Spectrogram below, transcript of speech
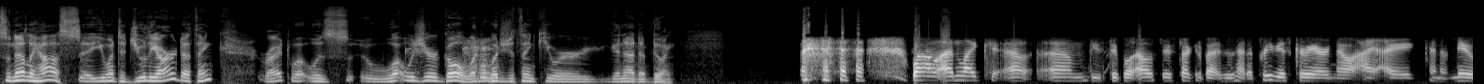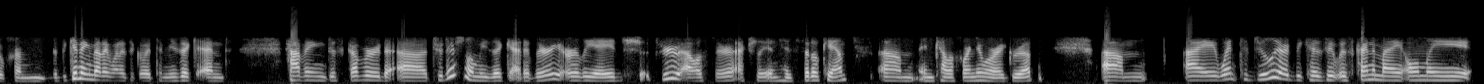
So Natalie Haas, uh, you went to Juilliard, I think, right? What was what was your goal? What what did you think you were going to end up doing? well, unlike uh, um, these people Alasdair's talking about who had a previous career, no, I, I kind of knew from the beginning that I wanted to go into music, and having discovered uh, traditional music at a very early age through Alasdair, actually in his fiddle camps um, in California where I grew up. Um, I went to Juilliard because it was kind of my only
